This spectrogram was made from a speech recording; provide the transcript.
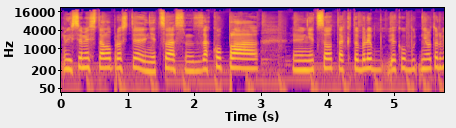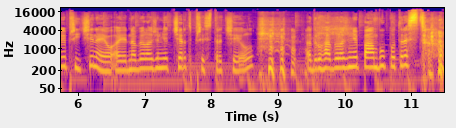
když se mi stalo prostě něco, já jsem zakopla, něco, tak to byly, jako, mělo to dvě příčiny, jo. A jedna byla, že mě čert přistrčil a druhá byla, že mě pán Bůh potrestal.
